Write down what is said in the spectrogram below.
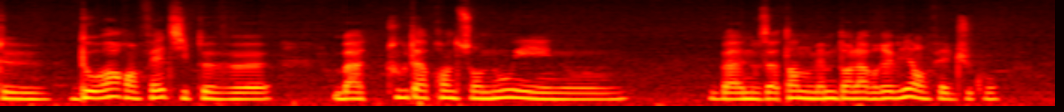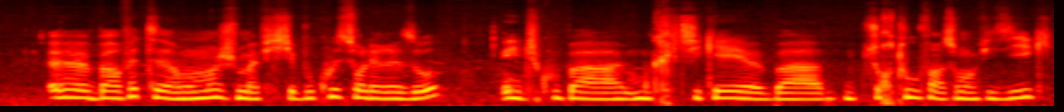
de dehors, en fait, ils peuvent bah, tout apprendre sur nous et nous, bah, nous atteindre même dans la vraie vie, en fait, du coup. Bah, en fait, à un moment, je m'affichais beaucoup sur les réseaux. Et du coup, bah, on me critiquait, euh, bah, surtout, enfin, sur mon physique.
